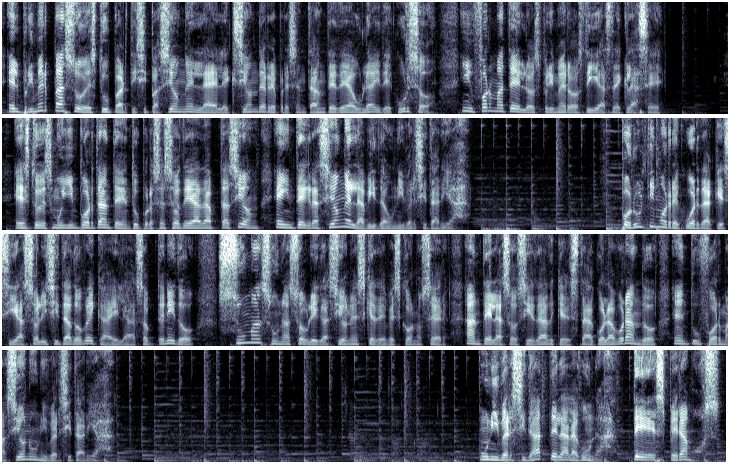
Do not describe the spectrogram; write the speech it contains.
El primer paso es tu participación en la elección de representante de aula y de curso. Infórmate los primeros días de clase. Esto es muy importante en tu proceso de adaptación e integración en la vida universitaria. Por último, recuerda que si has solicitado beca y la has obtenido, sumas unas obligaciones que debes conocer ante la sociedad que está colaborando en tu formación universitaria. Universidad de La Laguna. Te esperamos.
